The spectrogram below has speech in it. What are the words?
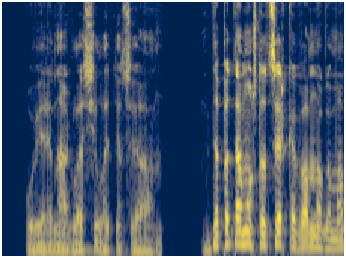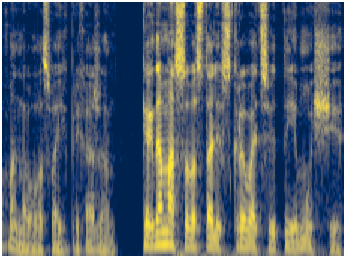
— уверенно огласил отец Иоанн. Да потому что церковь во многом обманывала своих прихожан — когда массово стали вскрывать святые мощи,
